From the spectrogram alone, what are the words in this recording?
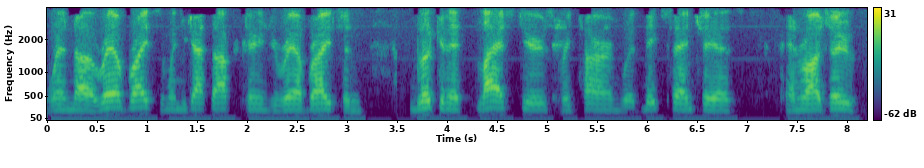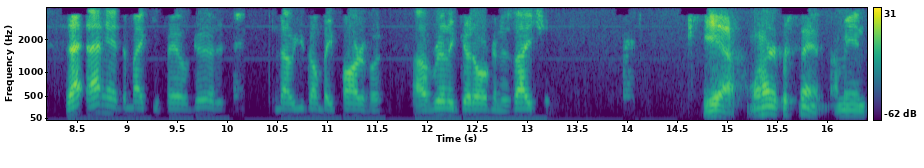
when uh, Rev Racing, when you got the opportunity to Rev Racing, looking at last year's return with Nick Sanchez and Rajah, that that had to make you feel good to know you're going to be part of a, a really good organization. Yeah, one hundred percent. I mean,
